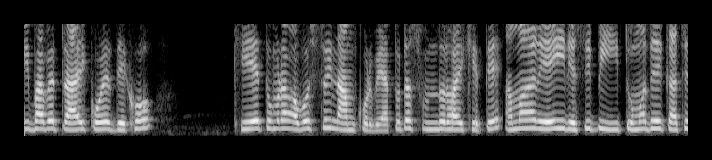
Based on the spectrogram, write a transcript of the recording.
এইভাবে ট্রাই করে দেখো খেয়ে তোমরা অবশ্যই নাম করবে। এতটা সুন্দর হয় খেতে। আমার এই রেসিপি তোমাদের কাছে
